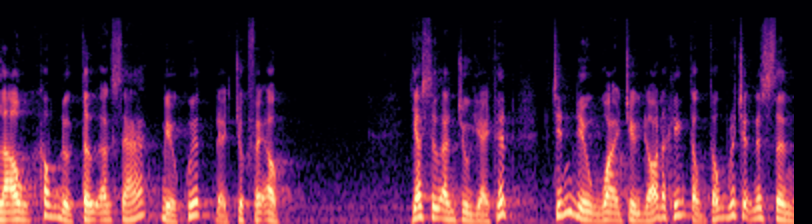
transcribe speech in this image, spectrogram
là ông không được tự ân xá biểu quyết để truất phế ông. Giáo sư Andrew giải thích, chính điều ngoại trừ đó đã khiến Tổng thống Richard Nixon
